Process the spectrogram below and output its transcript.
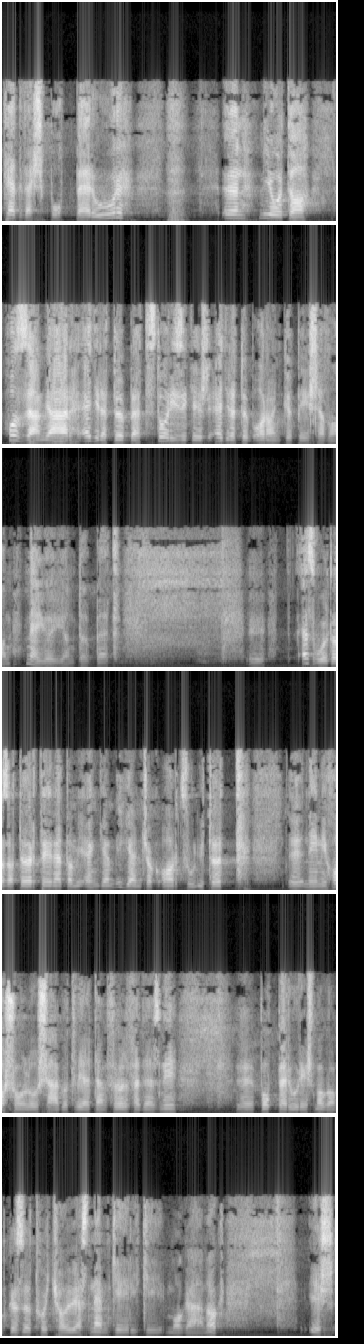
Kedves Popper úr, ön mióta hozzám jár, egyre többet sztorizik, és egyre több aranyköpése van. Ne jöjjön többet. Ez volt az a történet, ami engem igencsak arcul ütött, némi hasonlóságot véltem fölfedezni Popper úr és magam között, hogyha ő ezt nem kéri ki magának. És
